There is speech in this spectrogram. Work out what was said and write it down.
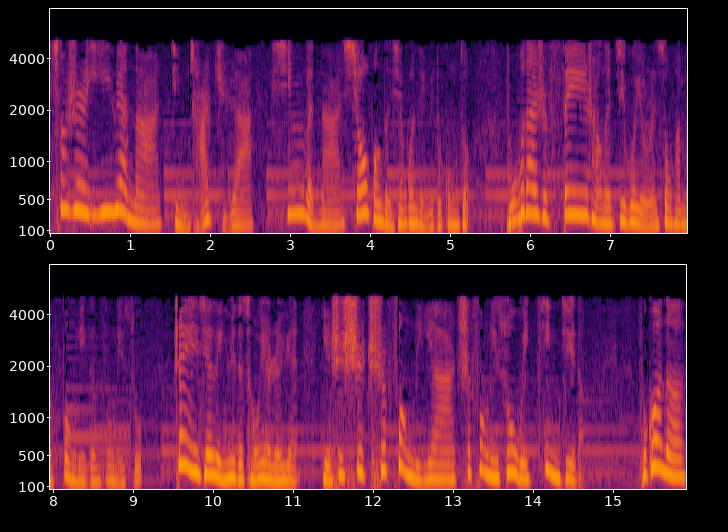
像是医院呐、警察局啊、新闻啊、消防等相关领域的工作，不但是非常的忌讳有人送他们凤梨跟凤梨酥，这些领域的从业人员也是视吃凤梨啊、吃凤梨酥为禁忌的。不过呢，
